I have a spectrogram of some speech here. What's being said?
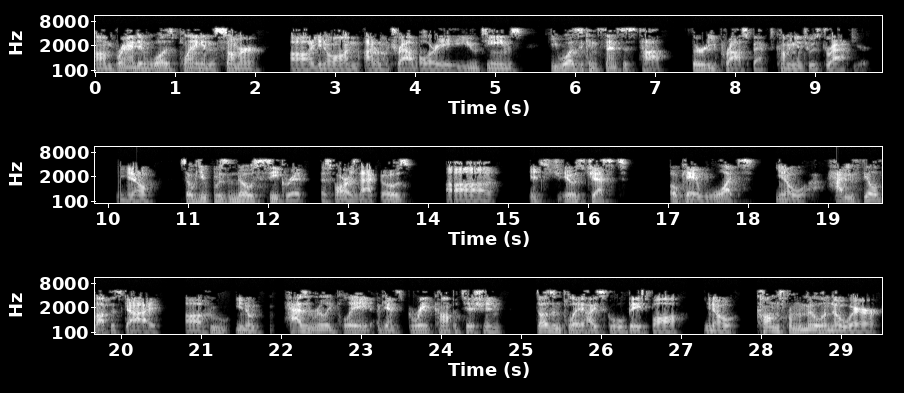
um, Brandon was playing in the summer, uh, you know, on, I don't know, travel or AAU teams. He was a consensus top 30 prospect coming into his draft year, you know? So he was no secret as far as that goes. Uh, it's, it was just, okay, what, you know, how do you feel about this guy? uh, who, you know, hasn't really played against great competition, doesn't play high school baseball, you know, comes from the middle of nowhere,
